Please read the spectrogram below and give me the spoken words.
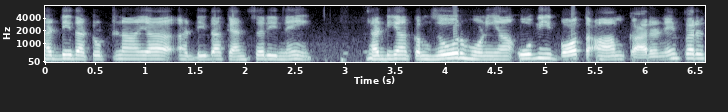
ਹੱਡੀ ਦਾ ਟੁੱਟਣਾ ਜਾਂ ਹੱਡੀ ਦਾ ਕੈਂਸਰ ਹੀ ਨਹੀਂ ਹੱਡੀਆਂ ਕਮਜ਼ੋਰ ਹੋਣੀਆਂ ਉਹ ਵੀ ਬਹੁਤ ਆਮ ਕਾਰਨ ਹੈ ਪਰ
